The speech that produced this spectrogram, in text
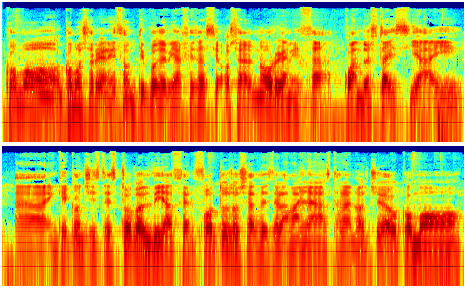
¿Cómo, ¿Cómo, se organiza un tipo de viajes así? O sea, no organiza. Cuando estáis ya ahí, ah, ¿en qué consiste? ¿Es todo el día hacer fotos? O sea, desde la mañana hasta la noche? ¿O cómo,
